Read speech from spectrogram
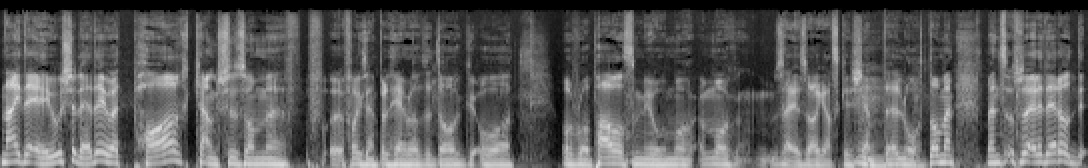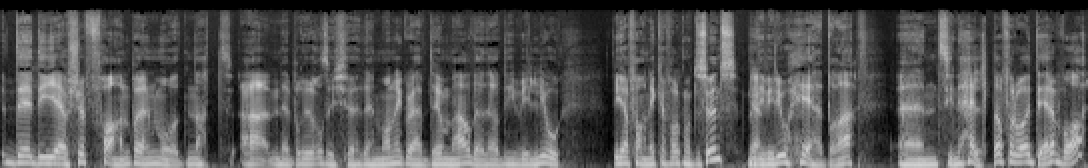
Nei, det er jo ikke det. Det er jo et par, kanskje, som f.eks. for eksempel Hair of the Dog og, og Raw Power, som jo må, må sies å være ganske kjente låter. Men, men så, så er det det, da. De, de gir jo ikke faen på den måten at uh, vi bryr oss ikke. Det er money grab. Det er jo mer det der. De vil jo De gir faen i hva folk måtte synes, men Ja. de vil jo hedre eh, sine helter, for det var jo det det var.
